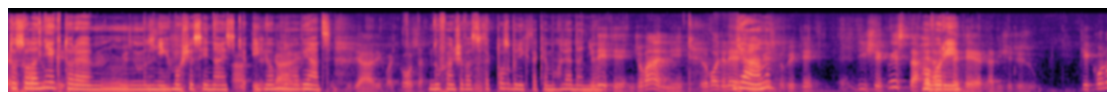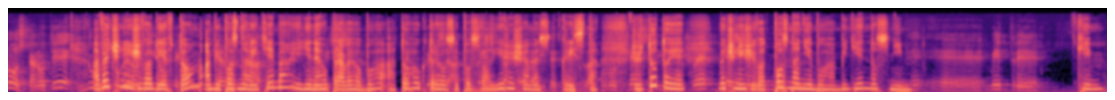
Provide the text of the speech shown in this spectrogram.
To sú len niektoré z nich. Môžete si nájsť ich o mnoho viac. Dúfam, že vás to tak pozbudí k takému hľadaniu. Ján hovorí, a väčší život je v tom, aby poznali Teba, jediného pravého Boha a toho, ktorého si poslal Ježiša Krista. Čiže toto je väčší život, poznanie Boha, byť jedno s ním. Kým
